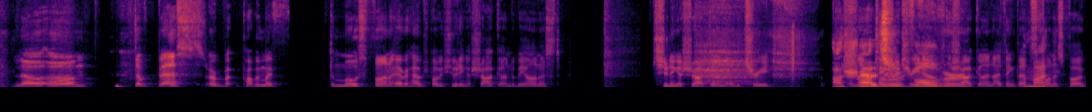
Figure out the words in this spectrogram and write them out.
no, um, the best or probably my the most fun I ever had was probably shooting a shotgun. To be honest, shooting a shotgun at a tree I and shot like a a tree down with a revolver. shotgun. I think that's I'm not- fun as fuck.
